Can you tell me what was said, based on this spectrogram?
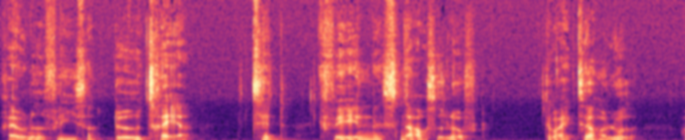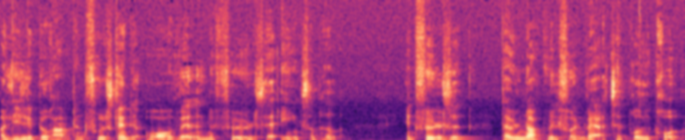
Revnede fliser, døde træer, tæt, kvælende, snavset luft. Det var ikke til at holde ud, og Lille blev ramt af en fuldstændig overvældende følelse af ensomhed. En følelse, der ville nok ville få en værd til at bryde gråd.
